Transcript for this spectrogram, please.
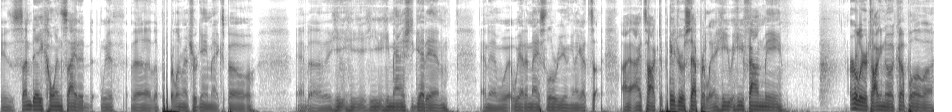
his Sunday coincided with the the Portland Retro Game Expo, and uh, he, he he managed to get in and then we, we had a nice little reunion. I got to, I, I talked to Pedro separately. He he found me earlier talking to a couple of uh,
